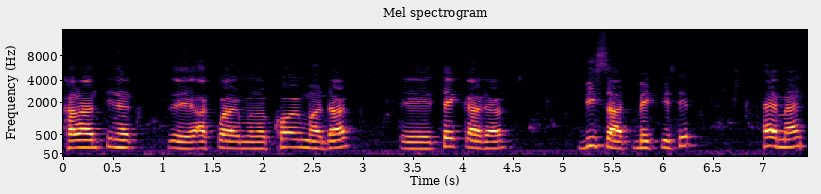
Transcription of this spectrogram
karantina e, akvaryumuna koymadan e, tekrardan bir saat bekletip hemen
